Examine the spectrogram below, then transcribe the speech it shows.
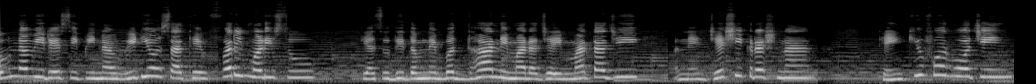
અવનવી રેસીપીના વીડિયો સાથે ફરી મળીશું. ત્યાં સુધી તમને બધાને મારા જય માતાજી અને જય Shri Krishna. Thank you for watching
